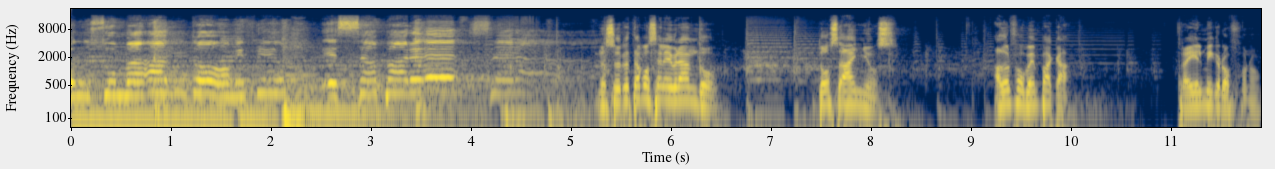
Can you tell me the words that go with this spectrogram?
con su manto mi frío desaparecerá Nosotros estamos celebrando dos años. Adolfo, ven para acá. Trae el micrófono.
